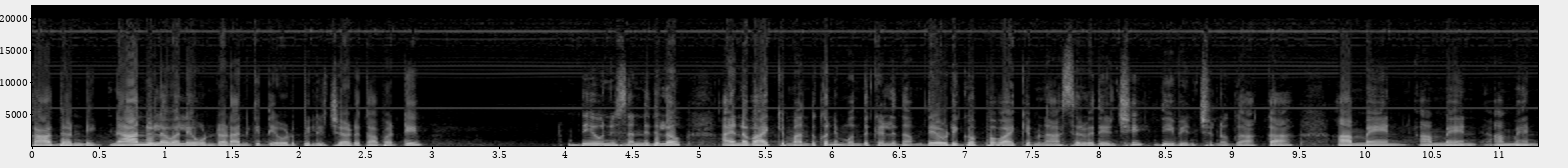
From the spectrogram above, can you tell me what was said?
కాదండి జ్ఞానుల వలె ఉండడానికి దేవుడు పిలిచాడు కాబట్టి దేవుని సన్నిధిలో ఆయన వాక్యం అందుకొని ముందుకెళదాం. దేవుడి గొప్ప వాక్యం ఆశీర్వదించి దీవించును గాక అమెన్ అమెన్ అమెన్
